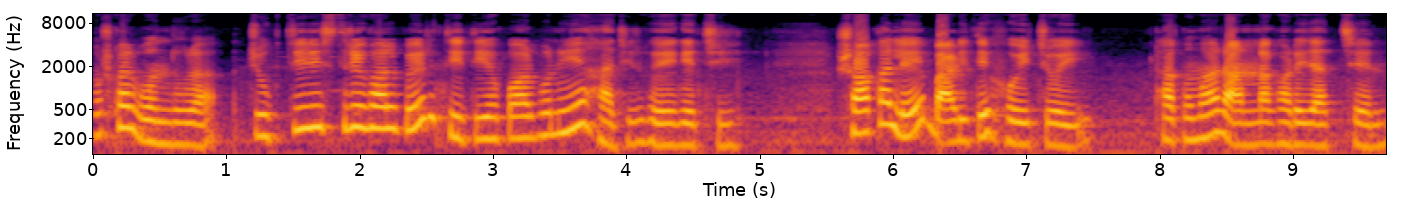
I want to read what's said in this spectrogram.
নমস্কার বন্ধুরা, চুক্তির স্ত্রী গল্পের তৃতীয় পর্ব নিয়ে হাজির হয়ে গেছি। সকালে বাড়িতে হইচই। ঠাকুমা রান্নাঘরে যাচ্ছেন।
